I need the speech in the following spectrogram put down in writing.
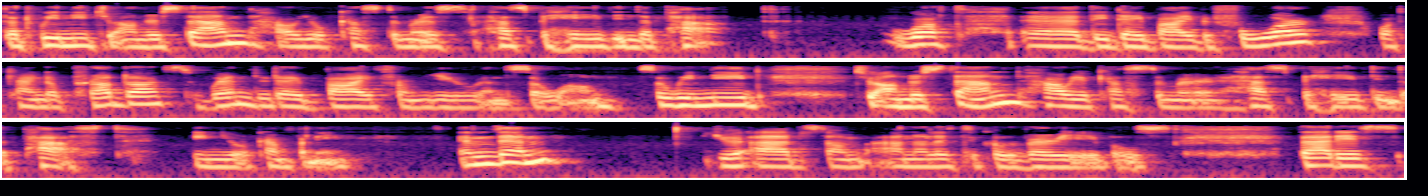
that we need to understand how your customers has behaved in the past. What uh, did they buy before? What kind of products? When do they buy from you? And so on. So we need to understand how your customer has behaved in the past in your company. And then you add some analytical variables. That is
